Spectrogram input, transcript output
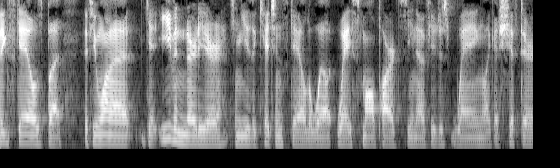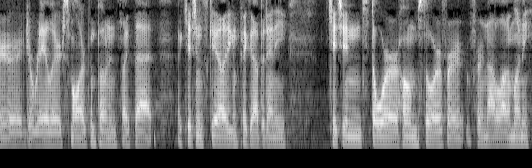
big scales, but if you want to get even nerdier, you can use a kitchen scale to weigh small parts. You know, if you're just weighing like a shifter or a derailleur, smaller components like that, a kitchen scale you can pick up at any kitchen store or home store for, for not a lot of money.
